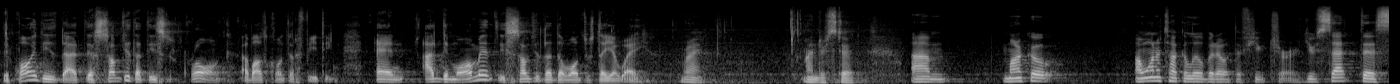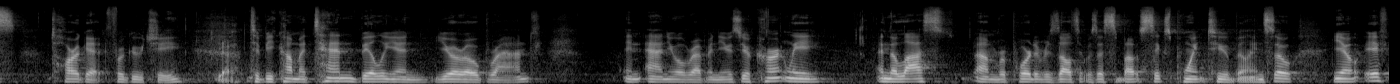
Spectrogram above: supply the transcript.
The point is that there's something that is wrong about counterfeiting. And at the moment, it's something that I want to stay away. Right. Understood. Um, Marco, I want to talk a little bit about the future. You've set this target for Gucci yeah. to become a 10 billion euro brand in annual revenues. You're currently, in the last um, reported results, it was about 6.2 billion. So, you know, if,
